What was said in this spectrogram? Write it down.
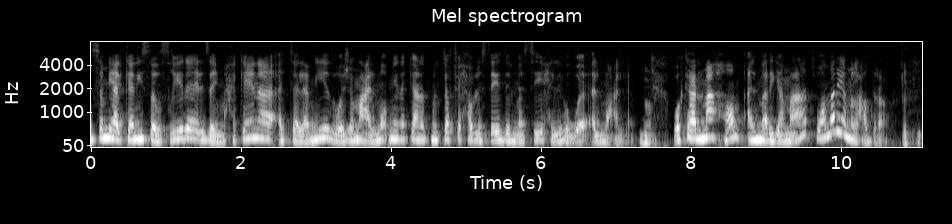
بنسميها الكنيسة الصغيرة زي ما حكينا التلاميذ وجماعة المؤمنة كانت ملتفة حول السيد المسيح اللي هو المعلم نعم. وكان معهم المريمات ومريم العذراء أكيد.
